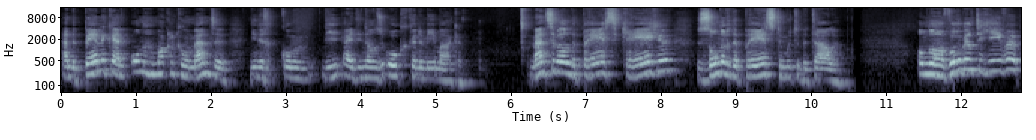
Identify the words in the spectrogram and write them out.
en de pijnlijke en ongemakkelijke momenten die er komen, die, eh, die dan ze ook kunnen meemaken. Mensen willen de prijs krijgen zonder de prijs te moeten betalen. Om nog een voorbeeld te geven,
